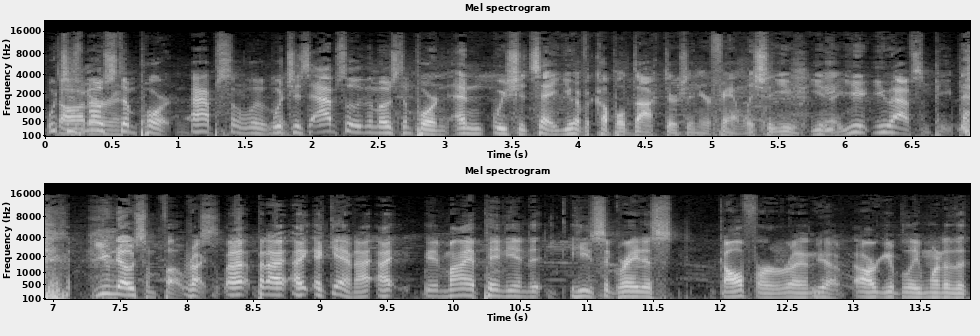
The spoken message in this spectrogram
Which is most and- important. Absolutely. Which is absolutely the most important. And we should say you have a couple doctors in your family, so you you know you, you have some people, you know some folks. Right, uh, but I, I again, I, I, in my opinion, he's the greatest golfer and Yeah. arguably one of the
